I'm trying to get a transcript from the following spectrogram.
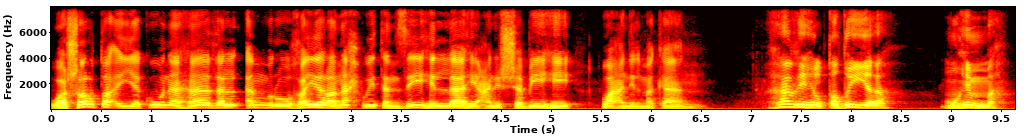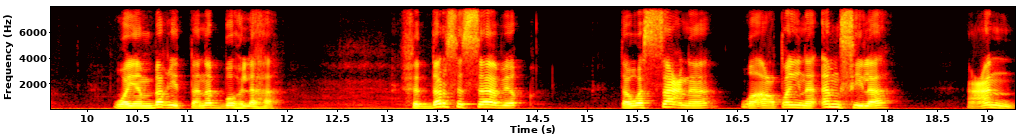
وشرط أن يكون هذا الأمر غير نحو تنزيه الله عن الشبيه وعن المكان. هذه القضية مهمة وينبغي التنبه لها. في الدرس السابق توسعنا وأعطينا أمثلة عن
